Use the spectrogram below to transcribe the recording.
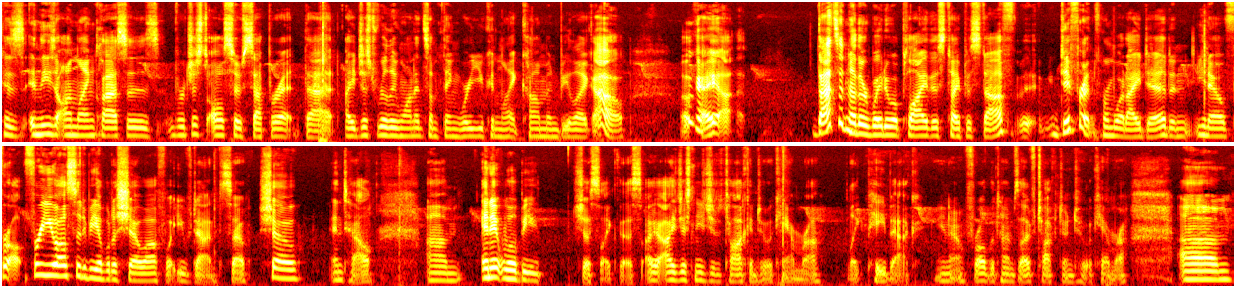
cuz in these online classes we're just all so separate that I just really wanted something where you can like come and be like, "Oh, okay, uh, that's another way to apply this type of stuff uh, different from what I did and you know for for you also to be able to show off what you've done. So, show and tell. Um, and it will be just like this. I, I just need you to talk into a camera, like payback, you know, for all the times I've talked into a camera. Um,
